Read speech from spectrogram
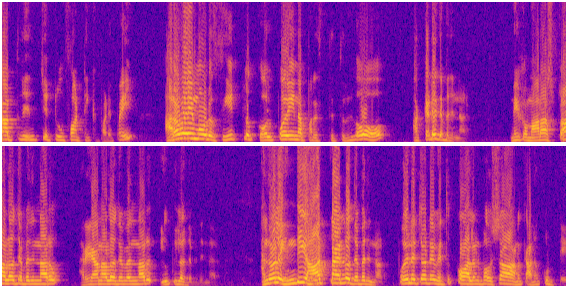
నాట్ త్రీ నుంచి టూ ఫార్టీకి పడిపోయి అరవై మూడు సీట్లు కోల్పోయిన పరిస్థితుల్లో అక్కడే దెబ్బతిన్నారు. మీకు మహారాష్ట్రలో దెబ్బతిన్నారు హర్యానాలో దెబ్బతిన్నారు యూపీలో దెబ్బతిన్నారు. అందువల్ల హిందీ హాట్ ల్యాండ్లో దెబ్బతిన్నాడు. పోయిన చోట వెతుక్కోవాలని బహుశా అనుకు అనుకుంటే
